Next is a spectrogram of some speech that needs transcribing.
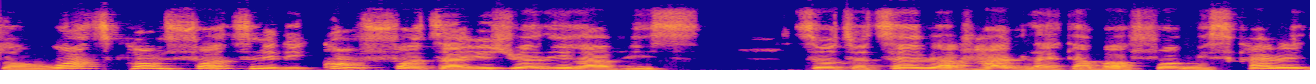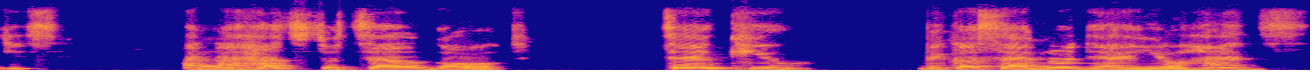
to, what comforts me, the comfort I usually have is, so to tell you, I've had like about four miscarriages. And I had to tell God, thank you, because I know they are in your hands.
